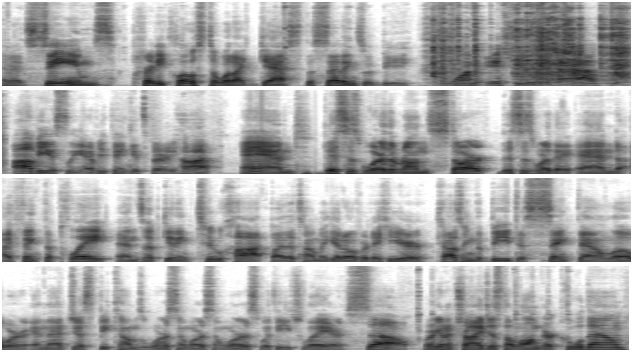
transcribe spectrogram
And it seems pretty close to what I guessed the settings would be. The one issue we have, obviously everything gets very hot. And this is where the runs start. This is where they end. I think the plate ends up getting too hot by the time we get over to here, causing the bead to sink down lower. And that just becomes worse and worse and worse with each layer. So we're going to try just a longer cool down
